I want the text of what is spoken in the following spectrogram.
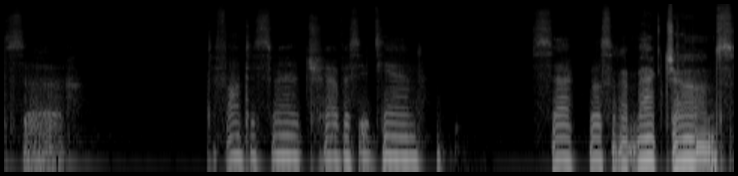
It's uh, DeVonta Smith, Travis Etienne, Zach Wilson, and Mac Jones.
